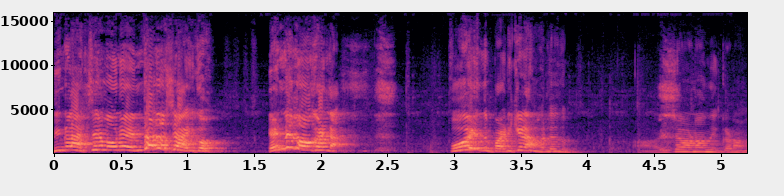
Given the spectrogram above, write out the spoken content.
നിങ്ങൾ അച്ഛനും മോനും എന്താണെന്ന് ചായ്ക്കോ എന്നെ നോക്കണ്ട. പോയിരുന്നു പഠിക്കണം വല്ലതും. ആവശ്യമാണോ നിക്കണം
